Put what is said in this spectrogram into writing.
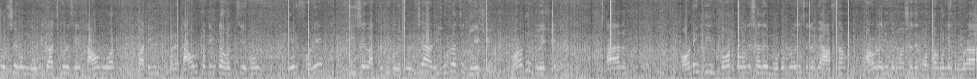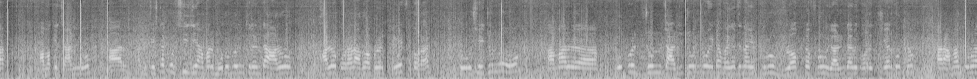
করছে এবং নদী কাজ করে সে টাউন ওয়ার্ক কাটিং মানে টাউন কাটিংটা হচ্ছে এবং এর ফলে হিসেবে আকৃতি তৈরি হচ্ছে আর ইউটা হচ্ছে গ্লেশিয়ার ভারত গ্লেশিয়ার আর অনেক দিন পর তোমাদের সাথে মোটো ব্লগিং সেটাপে আসলাম, ভালো লাগে তোমার সাথে কথা বলে, তোমরা আমাকে জানিও। আর আমি চেষ্টা করছি যে আমার মোটো ব্লগিং চ্যানেলটা আরও ভালো করার আরও আপনার ক্রিয়েট করার। তো সেই জন্য আমার গোপরের জন্য চার্জের জন্য এটা হয়ে গেছে না, আমি পুরো ব্লগটা পুরো জার্নিটা আমি তোমাদেরকে শেয়ার করতাম। আর আমার তোমরা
